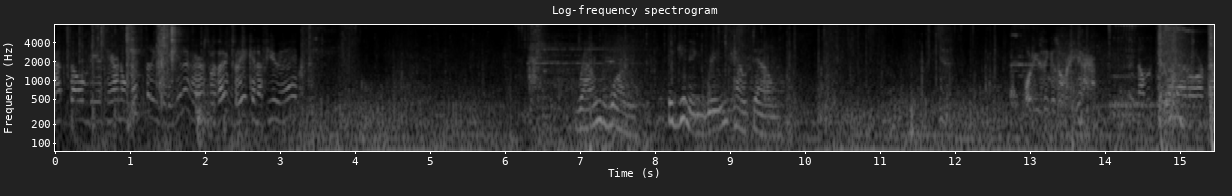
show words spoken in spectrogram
can't solve the eternal mysteries of the universe without breaking a few eggs. Round one. Beginning ring countdown. What do you think is over here? Numpty in our orbit.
